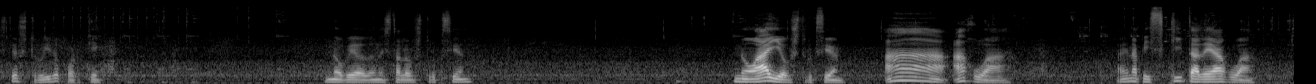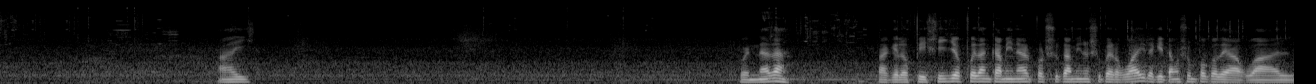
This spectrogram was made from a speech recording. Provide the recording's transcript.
¿Este obstruido por qué? No veo dónde está la obstrucción. No hay obstrucción. Ah, agua. Hay una pizquita de agua. Ahí. Pues nada. Para que los pijillos puedan caminar por su camino super guay, le quitamos un poco de agua al.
